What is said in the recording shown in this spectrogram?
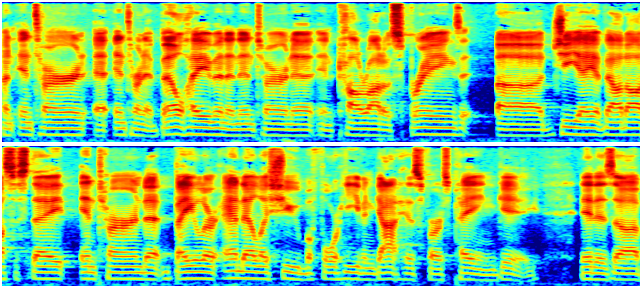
an intern at intern at Belhaven, an intern at, in Colorado Springs, uh, GA at Valdosta State, interned at Baylor and LSU before he even got his first paying gig. It is uh,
